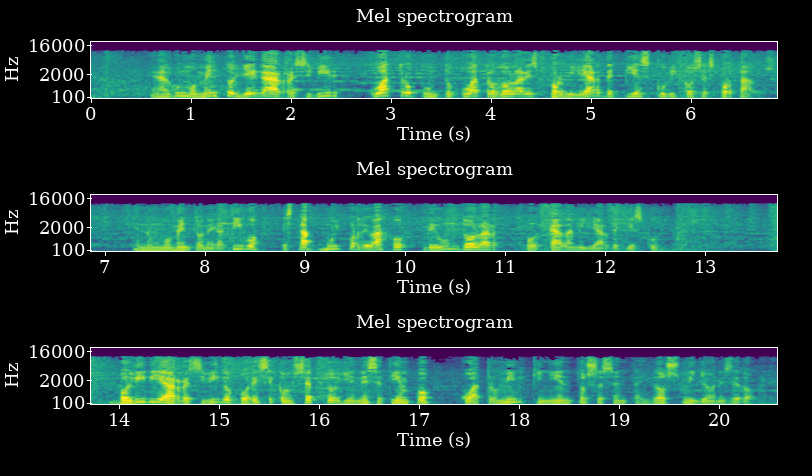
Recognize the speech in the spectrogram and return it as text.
En algún momento llega a recibir 4.4 dólares por millar de pies cúbicos exportados. En un momento negativo está muy por debajo de un dólar por cada millar de pies cúbicos. Bolivia ha recibido por ese concepto y en ese tiempo 4.562 millones de dólares.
